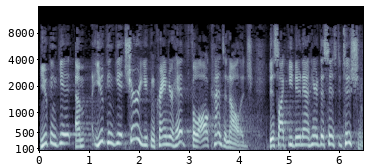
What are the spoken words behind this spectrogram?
You can get, um, you can get, sure, you can cram your head full of all kinds of knowledge, just like you do down here at this institution,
